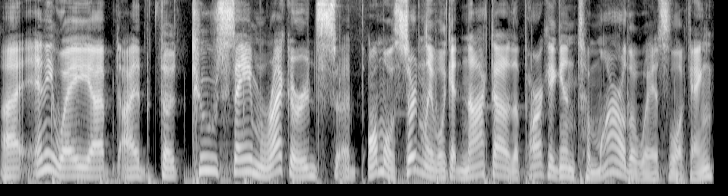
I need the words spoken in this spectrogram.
Uh, anyway, uh, I, the two same records uh, almost certainly will get knocked out of the park again tomorrow, the way it's looking.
